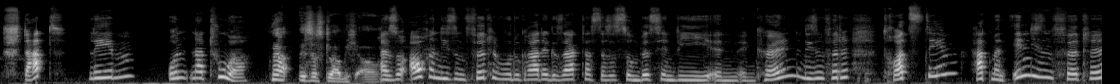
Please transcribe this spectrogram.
Stadtleben und Natur. Ja, ist es, glaube ich, auch. Also auch in diesem Viertel, wo du gerade gesagt hast, das ist so ein bisschen wie in, in Köln, in diesem Viertel. Trotzdem hat man in diesem Viertel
